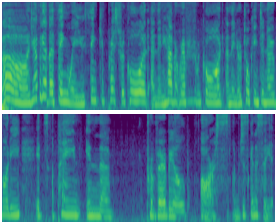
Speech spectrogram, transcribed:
Oh, do you ever get that thing where you think you've pressed record and then you haven't pressed record and then you're talking to nobody? It's a pain in the proverbial arse. I'm just going to say it.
